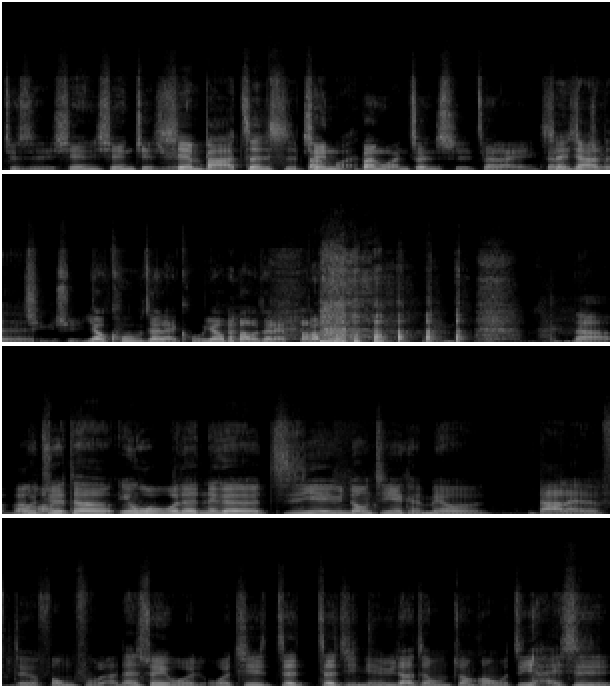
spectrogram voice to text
就是先先解决，先把正事办完，办完正事再来剩下的情绪，要哭再来哭，要抱再来抱。那我觉得，因为我我的那个职业运动经验可能没有。大家来的这个丰富了，但所以我，我我其实这这几年遇到这种状况，我自己还是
